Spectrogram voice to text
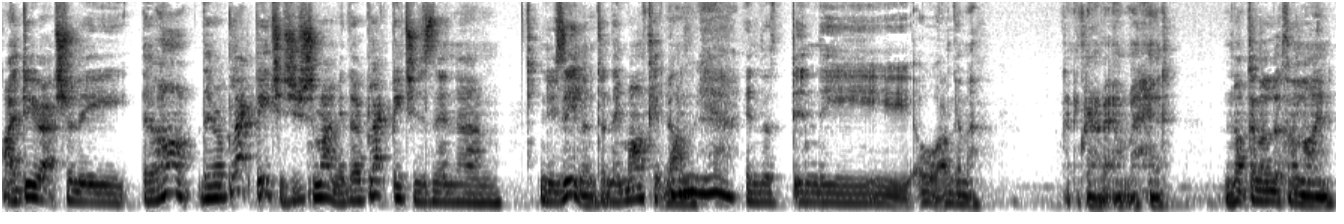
I do actually. There are there are black beaches. You just remind me. There are black beaches in um, New Zealand, and they market one Oh, yeah. in the in the. Oh, I'm gonna I'm gonna grab it out of my head. I'm not gonna look online.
